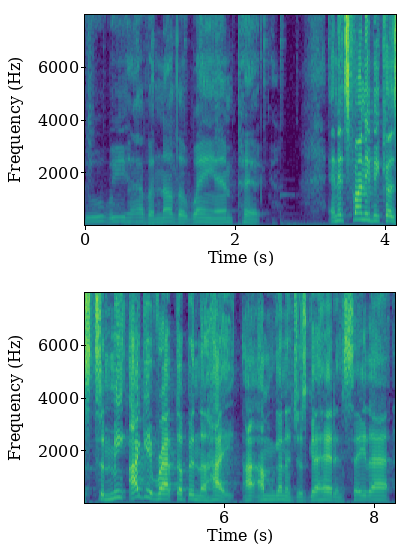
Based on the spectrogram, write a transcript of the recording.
Do we have another weigh-in pick? And it's funny because to me, I get wrapped up in the height. I, am gonna just go ahead and say that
